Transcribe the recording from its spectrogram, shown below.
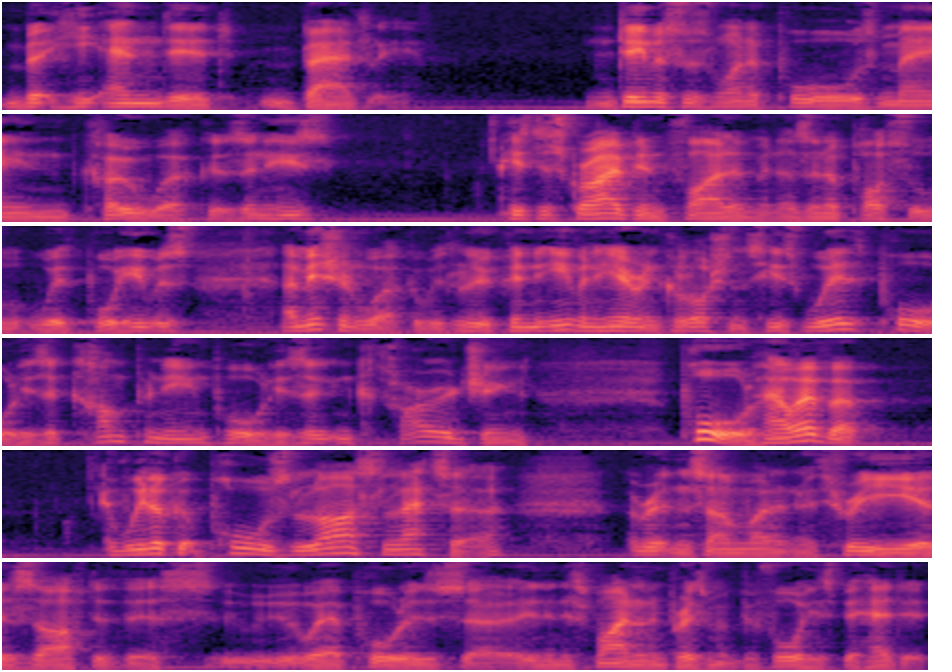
but he ended badly. Demas was one of Paul's main co-workers, and he's he's described in Philemon as an apostle with Paul. He was a mission worker with Luke, and even here in Colossians, he's with Paul. He's accompanying Paul. He's encouraging Paul. However, if we look at Paul's last letter, written some, I don't know, three years after this, where Paul is uh, in his final imprisonment before he's beheaded.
